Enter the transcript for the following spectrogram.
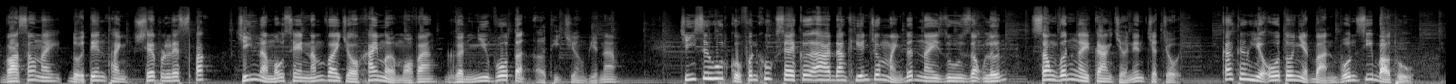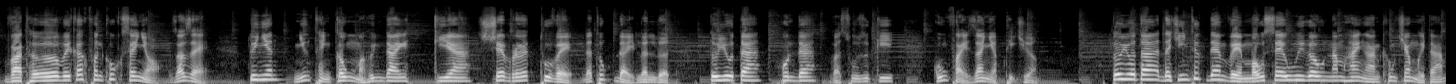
và sau này đổi tên thành Chevrolet Spark chính là mẫu xe nắm vai trò khai mở mỏ vàng gần như vô tận ở thị trường Việt Nam. Chính sức hút của phân khúc xe cơ A đang khiến cho mảnh đất này dù rộng lớn, song vẫn ngày càng trở nên chật chội. Các thương hiệu ô tô Nhật Bản vốn dĩ bảo thủ và thờ ơ với các phân khúc xe nhỏ giá rẻ. Tuy nhiên, những thành công mà Hyundai, Kia, Chevrolet thu về đã thúc đẩy lần lượt Toyota, Honda và Suzuki cũng phải gia nhập thị trường. Toyota đã chính thức đem về mẫu xe Wigo năm 2018.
